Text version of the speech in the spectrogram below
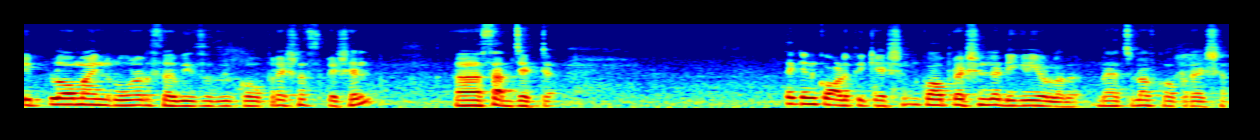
diploma in rural services cooperation special subject second qualification കോപ്പറേഷനിലെ ഡിഗ്രി ഉള്ളത് bachelor of cooperation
